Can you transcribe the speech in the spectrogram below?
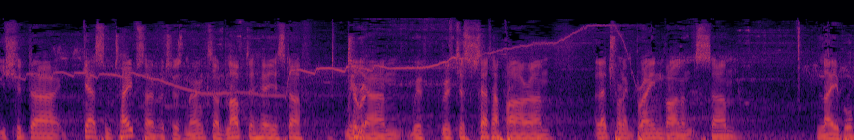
you should uh, get some tapes over to us, man, because I'd love to hear your stuff. We, Terri- um, we've, we've just set up our um, electronic brain violence um, label,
